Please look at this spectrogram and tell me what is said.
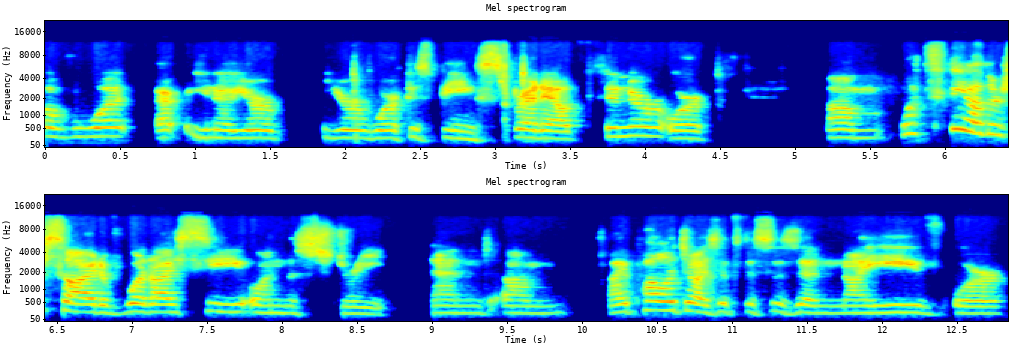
of what, uh, you know, your, your work is being spread out thinner or um, what's the other side of what I see on the street? And um, I apologize if this is a naive or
